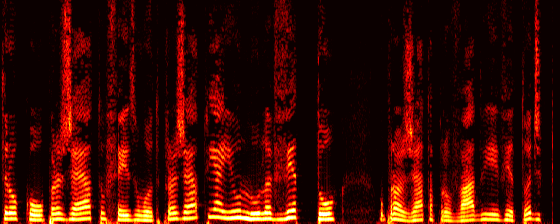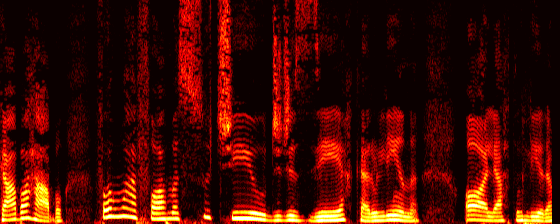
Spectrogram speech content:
trocou o projeto, fez um outro projeto, e aí o Lula vetou o projeto aprovado e vetou de cabo a rabo. Foi uma forma sutil de dizer, Carolina, olha, Arthur Lira,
